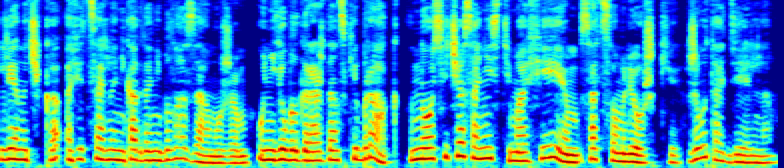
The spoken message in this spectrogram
Леночка официально никогда не была замужем. У нее был гражданский брак, но сейчас они с Тимофеем, с отцом Лешки, живут отдельно.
